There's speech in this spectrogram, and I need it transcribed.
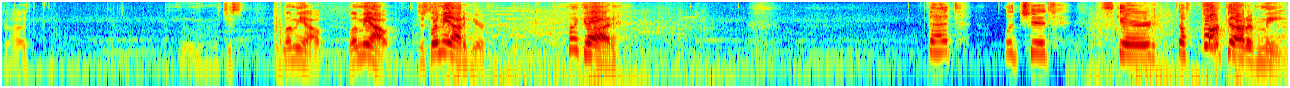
God. Just let me out. Let me out. Just let me out of here. My God. That legit scared the fuck out of me.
